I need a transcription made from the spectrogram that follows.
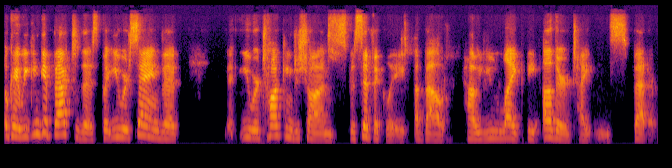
okay, we can get back to this, but you were saying that you were talking to Sean specifically about how you like the other Titans better.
